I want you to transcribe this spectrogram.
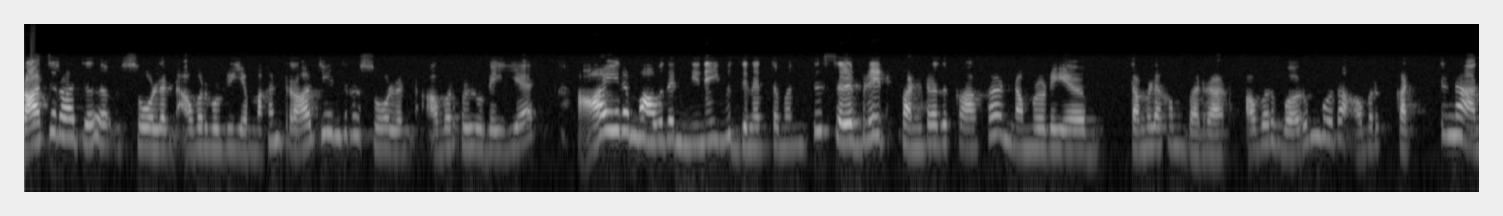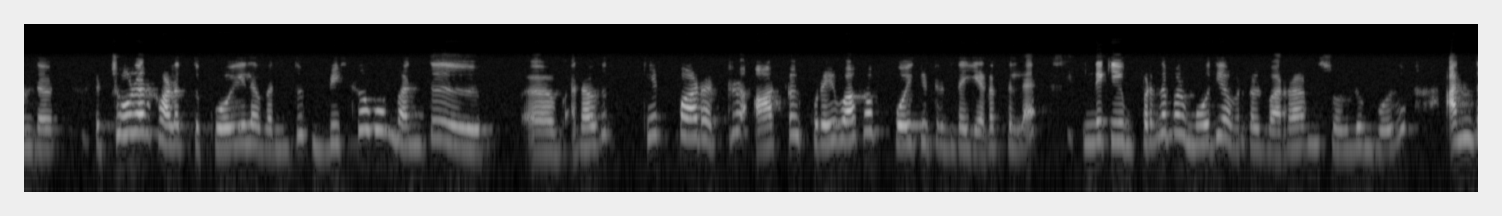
ராஜராஜ சோழன் அவர்களுடைய மகன் ராஜேந்திர சோழன் அவர்களுடைய ஆயிரமாவது நினைவு தினத்தை வந்து செலிப்ரேட் பண்றதுக்காக நம்மளுடைய தமிழகம் வர்றார். அவர் வரும்போது அவர் கட்டின அந்த சோழர் காலத்து கோயிலை வந்து மிகவும் வந்து அஹ், அதாவது கேட்பாடற்று ஆட்கள் குறைவாக போய்கிட்டு இருந்த இடத்துல இன்னைக்கு பிரதமர் மோடி அவர்கள் வர்றாருன்னு சொல்லும்போது அந்த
